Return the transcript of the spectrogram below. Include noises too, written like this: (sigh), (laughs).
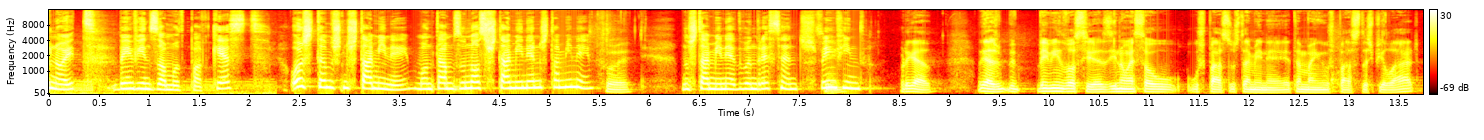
Boa noite, bem-vindos ao Mudo Podcast. Hoje estamos no Estaminé, montámos o nosso Estaminé no Estaminé, Foi. no Estaminé do André Santos. Bem-vindo. Obrigado. Aliás, bem-vindo vocês. E não é só o, o espaço do Staminé, é também o espaço das Pilar,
